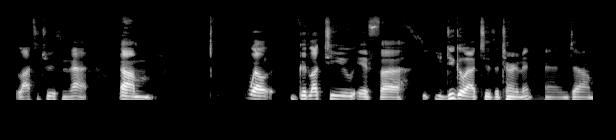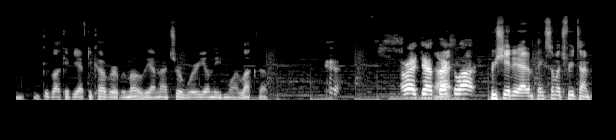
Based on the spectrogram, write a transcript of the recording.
Lots of truth in that. Um, well, good luck to you if, uh, you do go out to the tournament, and um, good luck if you have to cover it remotely. I'm not sure where you'll need more luck, though. All right, Dan. All thanks right. a lot. Appreciate it, Adam. Thanks so much for your time.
